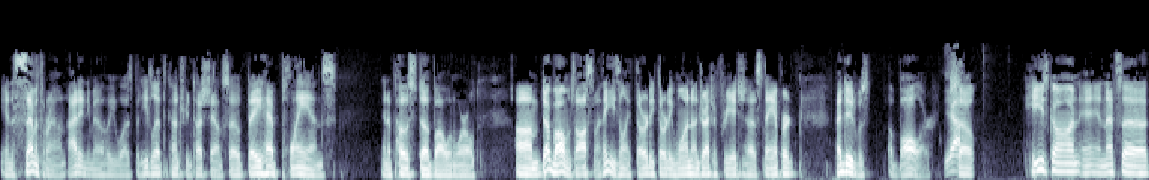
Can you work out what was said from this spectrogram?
in the seventh round. I didn't even know who he was, but he led the country in touchdowns. So they had plans in a post Doug Baldwin world. Um, Doug Baldwin's awesome. I think he's only 30, 31, undrafted free agent out of Stanford. That dude was a baller. Yeah. So he's gone, and that's a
